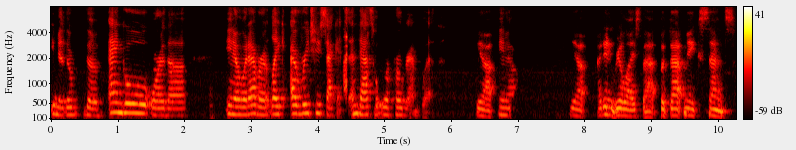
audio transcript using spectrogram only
you know, the the angle or the, you know, whatever, like every two seconds. And that's what we're programmed with. Yeah. You know. Yeah. I didn't realize that, but that makes sense.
